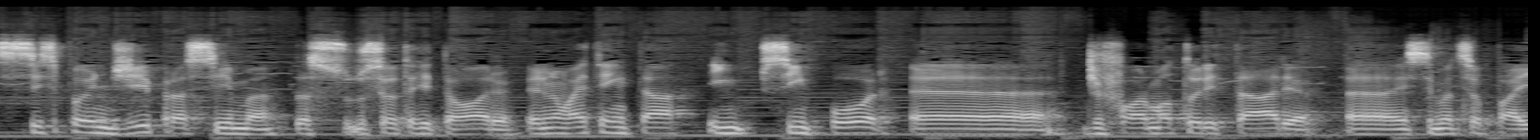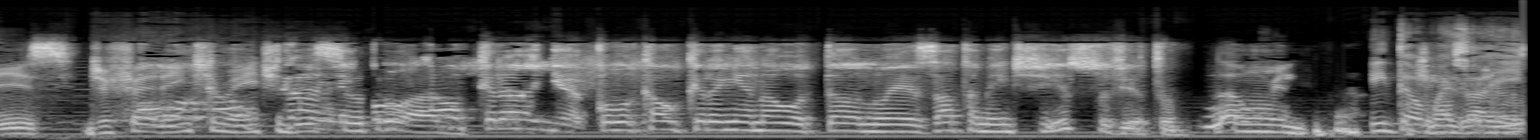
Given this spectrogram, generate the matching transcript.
se expandir para cima do, seu território, ele não vai tentar in, se impor é, de forma autoritária é, em cima do seu país, diferentemente Ucrânia, desse outro colocar lado. A Ucrânia, colocar a Ucrânia na OTAN não é exatamente isso, Vitor? Não. Então, mas aí,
